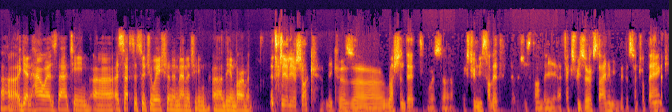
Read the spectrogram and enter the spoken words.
Uh, again, how has that team uh, assessed the situation and managing uh, the environment? It's clearly a shock because Russian debt was extremely solid, at least on the FX reserve side. I mean, with the central bank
